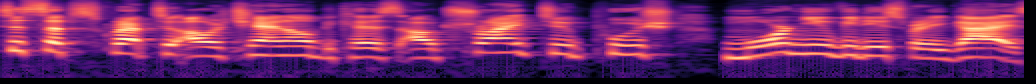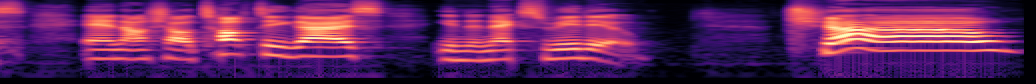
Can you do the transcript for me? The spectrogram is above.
to subscribe to our channel because I'll try to push more new videos for you guys. And I shall talk to you guys in the next video. Tchau!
